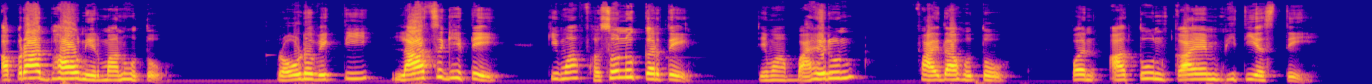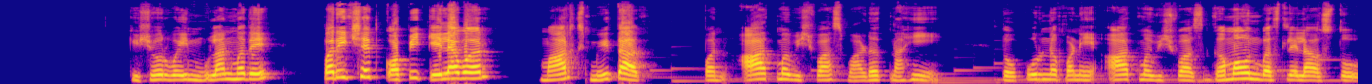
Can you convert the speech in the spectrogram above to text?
अपराध भाव निर्माण होतो. प्रौढ व्यक्ती लाच घेते किंवा फसवणूक करते तेव्हा बाहेरून फायदा होतो. पण आतून कायम भीती असते. किशोरवयीन मुलांमध्ये परीक्षेत कॉपी केल्यावर मार्क्स मिळतात पण आत्मविश्वास वाढत नाही. तो पूर्णपणे आत्मविश्वास गमावून बसलेला असतो.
